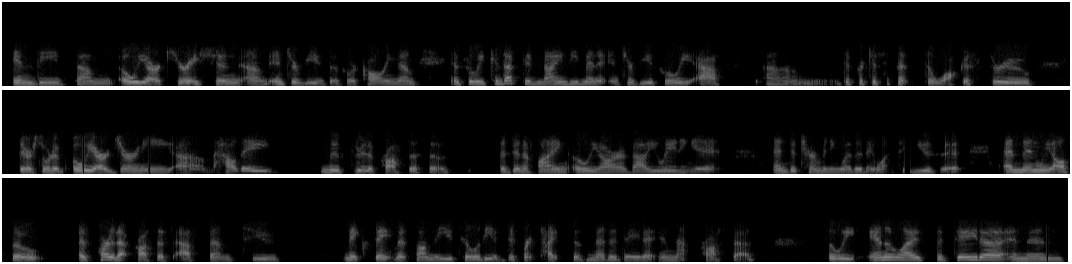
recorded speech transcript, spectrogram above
in these um, OER curation um, interviews, as we're calling them. And so we conducted 90 minute interviews where we asked um, the participants to walk us through their sort of OER journey, um, how they move through the process of identifying OER, evaluating it, and determining whether they want to use it. And then we also, as part of that process, asked them to make statements on the utility of different types of metadata in that process. So we analyzed the data and then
